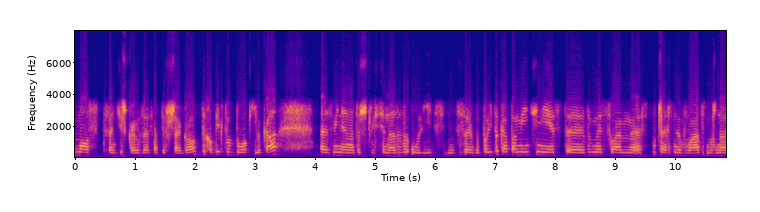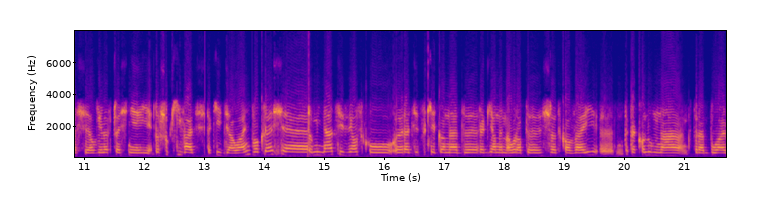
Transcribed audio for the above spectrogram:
most Franciszka Józefa I. Tych obiektów było kilka. Zmieniano też oczywiście nazwy ulic, więc jakby polityka pamięci nie jest e, wymysłem współczesnych władz. Można się o wiele wcześniej doszukiwać takich działań. W okresie dominacji Związku Radzieckiego nad regionem Europy Środkowej e, taka kolumna, która była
